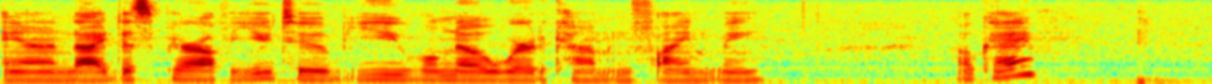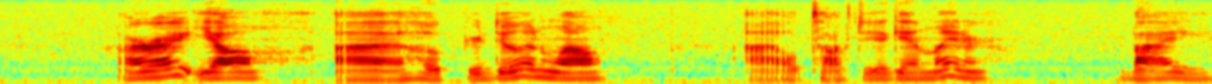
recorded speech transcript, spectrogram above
and I disappear off of YouTube, you will know where to come and find me. Okay? Alright, y'all. I hope you're doing well. I'll talk to you again later. Bye.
